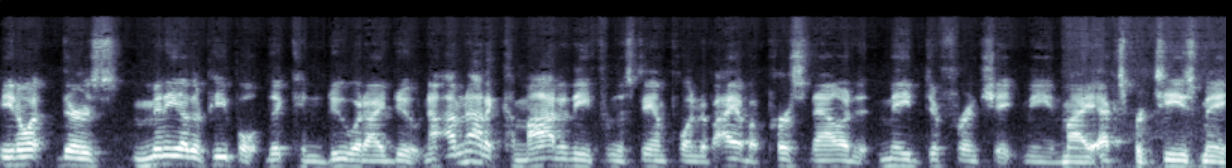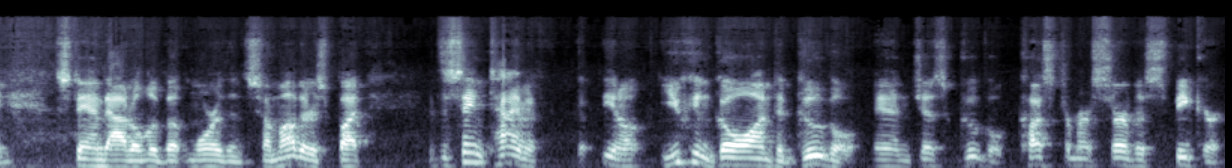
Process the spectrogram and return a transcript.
you know what? There's many other people that can do what I do. Now, I'm not a commodity from the standpoint of I have a personality that may differentiate me and my expertise may stand out a little bit more than some others. But at the same time, if you know, you can go on to Google and just Google customer service speaker.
